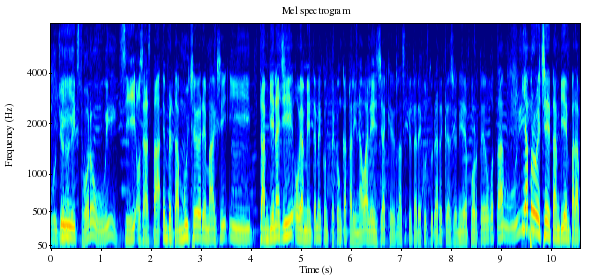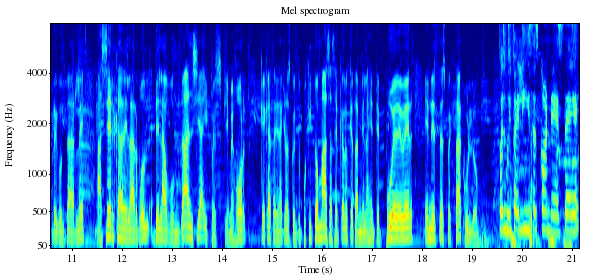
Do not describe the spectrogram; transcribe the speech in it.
Uy, yo Y- Alex Toro, uy. Sí, o sea, está en verdad muy chévere, Maxi. Y también allí, obviamente, me encontré con Catalina Valencia, que es la secretaria de Cultura, Recreación y Deporte de Bogotá. Uy. Y aproveché también para preguntarle acerca del árbol de la abundancia. Y pues, qué mejor que Catalina que nos cuente un poquito más acerca de lo que también la gente puede ver en este espectáculo. pues muy felices con este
